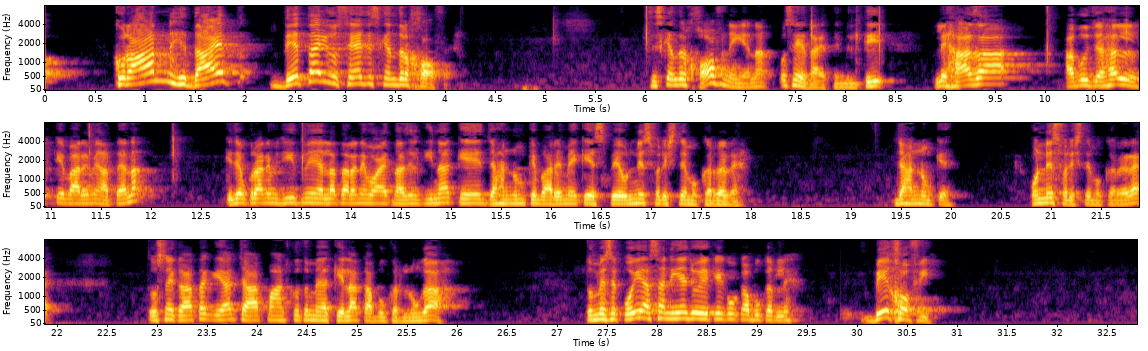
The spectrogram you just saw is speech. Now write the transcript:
قرآن ہدایت دیتا ہی اسے ہے جس کے اندر خوف ہے۔ جس کے اندر خوف نہیں ہے نا، اسے ہدایت نہیں ملتی۔ لہذا ابو جہل کے بارے میں آتا ہے نا، کہ جب قرآن مجید میں اللہ تعالیٰ نے وہ آیت نازل کی نا، کہ جہنم کے بارے میں، کہ اس پہ انیس فرشتے مقرر ہیں۔ جہنم کے۔ انیس فرشتے مقرر ہے تو اس نے کہا تھا کہ یار چار پانچ کو تو میں اکیلا قابو کر لوں گا۔ تم میں سے کوئی ایسا نہیں ہے جو ایک ایک کو قابو کر لے۔ بے خوفی۔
